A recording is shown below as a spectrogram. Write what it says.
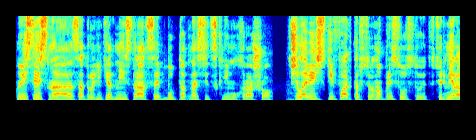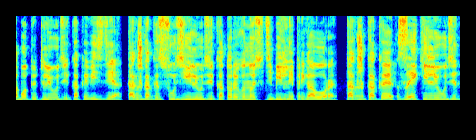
ну, естественно, сотрудники администрации будут относиться к нему хорошо. Человеческий фактор все равно присутствует. В тюрьме работают люди, как и везде. Так же, как и судьи люди, которые выносят дебильные приговоры. Так же, как и зэки люди.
